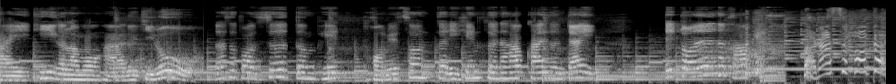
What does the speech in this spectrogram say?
ครที่กำลังมองหาเดจิโร่และสปอนเซอร์เติมเพชรของเนสซอนจะอีกเช่นเคยนะครับ ใครสนใจติดต่อได้นะคะบาลานซ์โคตรท่า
